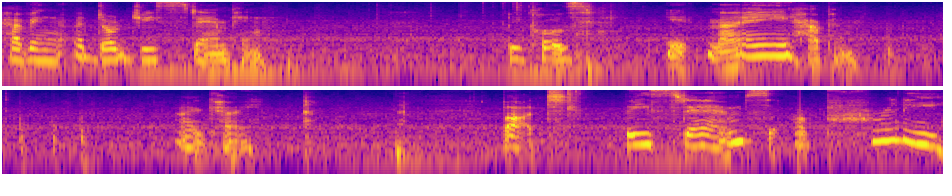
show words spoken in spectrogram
having a dodgy stamping because it may happen. Okay. But these stamps are pretty,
